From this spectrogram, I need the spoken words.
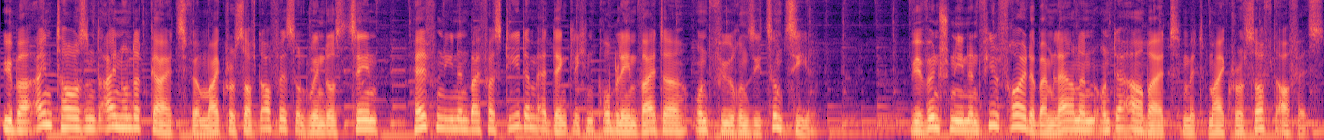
Über 1100 Guides für Microsoft Office und Windows 10 helfen Ihnen bei fast jedem erdenklichen Problem weiter und führen Sie zum Ziel. Wir wünschen Ihnen viel Freude beim Lernen und der Arbeit mit Microsoft Office.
